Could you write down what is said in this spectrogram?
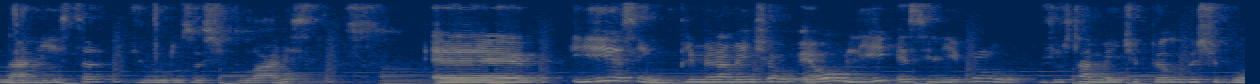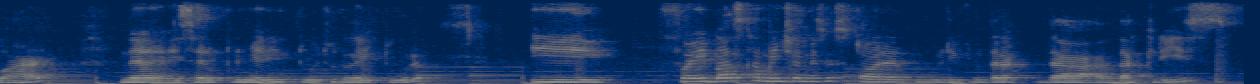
na lista de um dos vestibulares. É, e assim, primeiramente eu, eu, li esse livro justamente pelo vestibular, né? Esse era o primeiro intuito da leitura. E foi basicamente a mesma história do livro da, da, da Cris.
